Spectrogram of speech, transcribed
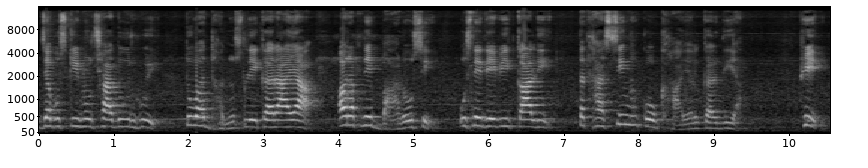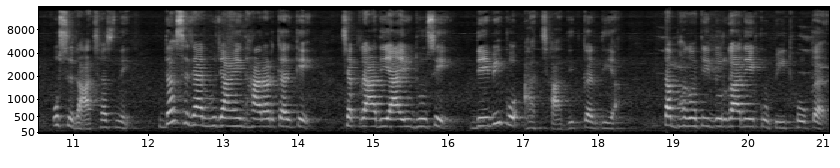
जब उसकी मूर्छा दूर हुई तो वह धनुष लेकर आया और अपने बाड़ों से उसने देवी काली तथा सिंह को घायल कर दिया। फिर उस राक्षस ने दस हज़ार भुजाएँ धारण करके चक्रादि आयुधों से देवी को आच्छादित कर दिया। तब भगवती दुर्गा ने कुपित होकर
